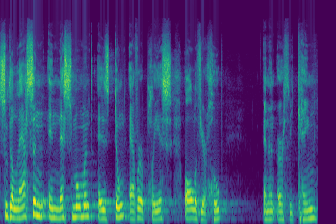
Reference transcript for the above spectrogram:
So, the lesson in this moment is don't ever place all of your hope in an earthly king,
